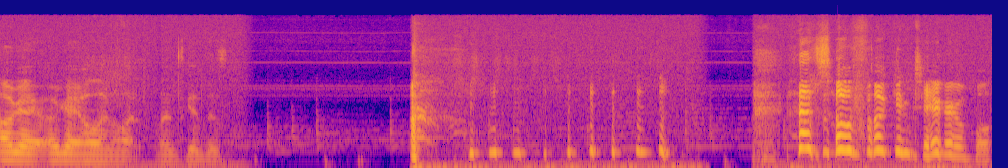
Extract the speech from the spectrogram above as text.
Okay, okay, hold on, hold on. Let's get this. That's so fucking terrible.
